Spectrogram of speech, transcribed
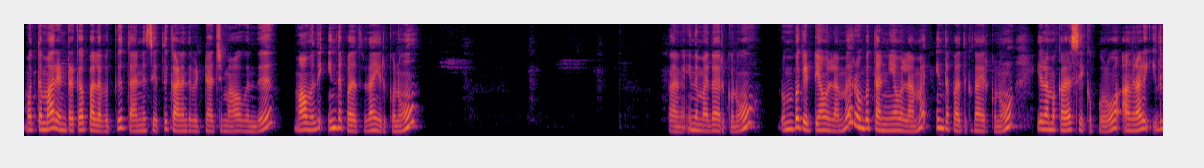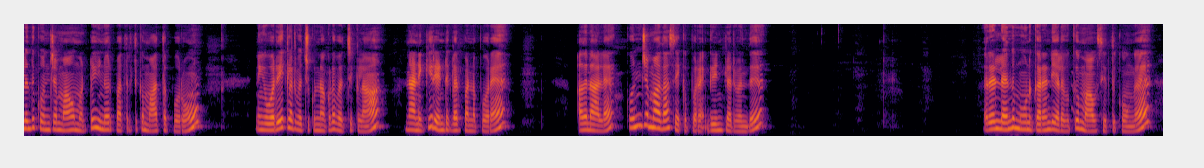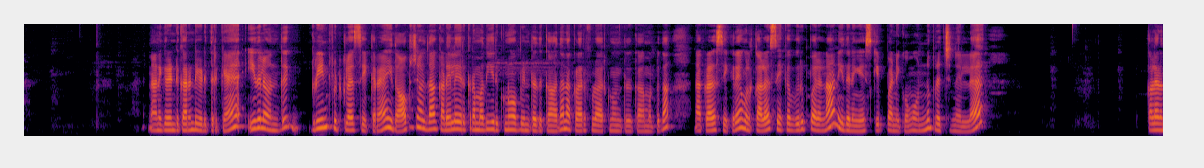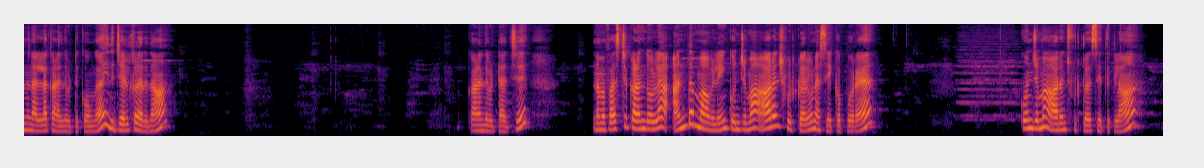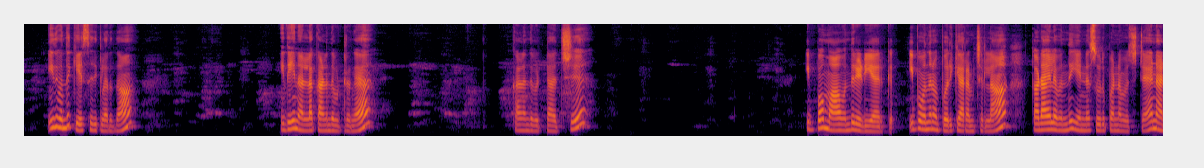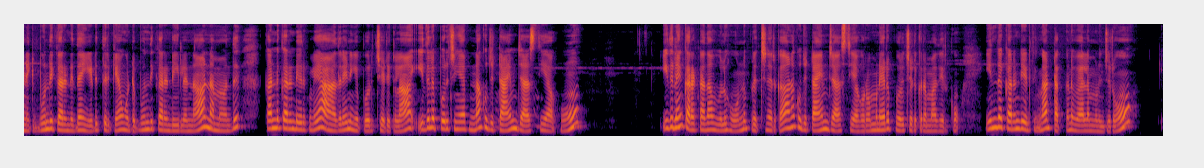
மொத்தமாக ரெண்டரை கப் அளவுக்கு தண்ணி சேர்த்து கலந்து விட்டாச்சு மாவு வந்து. மாவு வந்து இந்த பதத்தில் தான் இருக்கணும். பாருங்கள் இந்த மாதிரி தான் இருக்கணும். ரொம்ப கெட்டியாகவும் இல்லாமல் ரொம்ப தண்ணியாகவும் இல்லாமல் இந்த பதத்துக்கு தான் இருக்கணும். இதில் நம்ம கலர் சேர்க்க போகிறோம் அதனால் இதுலேருந்து கொஞ்சம் மாவு மட்டும் இன்னொரு பாத்திரத்துக்கு மாற்ற போகிறோம் நீங்கள் ஒரே கலர் வச்சுக்கணுன்னா கூட வச்சுக்கலாம். நான் அன்றைக்கி ரெண்டு கலர் பண்ண போகிறேன் அதனால் கொஞ்சமாக தான் சேர்க்க போகிறேன் க்ரீன் கலர் வந்து. ரெண்டுலேருந்து மூணு கரண்டி அளவுக்கு மாவு சேர்த்துக்கோங்க. நாளைக்கு ரெண்டு கரண்ட் எடுத்திருக்கேன். இதில் வந்து க்ரீன் ஃபுட் கலர் சேர்க்குறேன். இது ஆப்ஷனல் தான். கடையில் இருக்கிற மாதிரி இருக்கணும் அப்படின்றதுக்காக தான் நான் கலர்ஃபுல்லாக இருக்கணுன்றதுக்காக மட்டும் தான் நான் கலர் சேர்க்குறேன். உங்களுக்கு கலர் சேர்க்க விருப்பம் இல்லைன்னா இதை நீங்கள் ஸ்கிப் பண்ணிக்கோங்க. ஒன்றும் பிரச்சனை இல்லை. கலர் வந்து நல்லா கலந்து விட்டுக்கோங்க. இது ஜெல் கலர் தான். கலந்து விட்டாச்சு. நம்ம ஃபஸ்ட்டு கலந்தோல அந்த மாவுலேயும் கொஞ்சமாக ஆரஞ்சு ஃபுட் கலரும் நான் சேர்க்க போகிறேன் கொஞ்சமாக ஆரஞ்சு ஃபுட் கலர் சேர்த்துக்கலாம். இது வந்து கேசரி கலர் தான். இதையும் நல்லா கலந்து விட்டுருங்க. கலந்து விட்டாச்சு. இப்போ மாவு வந்து ரெடியாக இருக்குது இப்போ வந்து நம்ம பொறிக்க ஆரம்பிச்சிடலாம். கடாயில் வந்து எண்ணெய் சூடு பண்ண வச்சுட்டேன். நான் இன்றைக்கி பூந்தி கரண்டி தான் எடுத்திருக்கேன். உங்கள்கிட்ட பூந்தி கரண்டி இல்லைன்னா நம்ம வந்து கண்ணு கரண்டி இருக்கும் இல்லையா அதிலே நீங்கள் பொறிச்சு எடுக்கலாம். இதில் பொறிச்சிங்க அப்படின்னா கொஞ்சம் டைம் ஜாஸ்தியாகும் இதுலேயும் கரெக்டாக தான் விழுகும். ஒன்றும் பிரச்சனை இருக்காது. ஆனால் கொஞ்சம் டைம் ஜாஸ்தியாகும். ரொம்ப நேரம் பொறிச்சு எடுக்கிற மாதிரி இருக்கும். இந்த கரண்டி எடுத்திங்கன்னா டக்குன்னு வேலை முடிஞ்சிடும்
